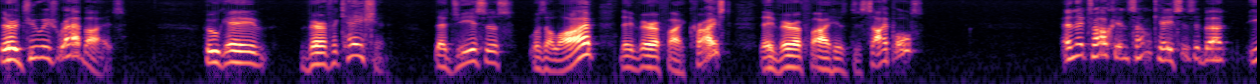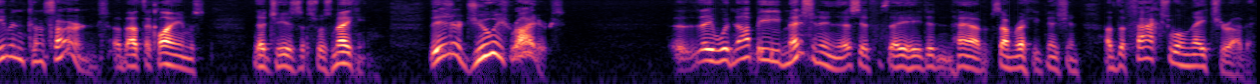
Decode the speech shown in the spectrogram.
There are Jewish rabbis who gave verification that Jesus was alive. They verify Christ. They verify his disciples. And they talk in some cases about even concerns about the claims that Jesus was making. These are Jewish writers. They would not be mentioning this if they didn't have some recognition of the factual nature of it.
